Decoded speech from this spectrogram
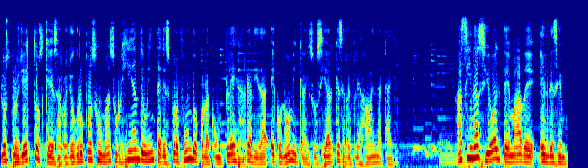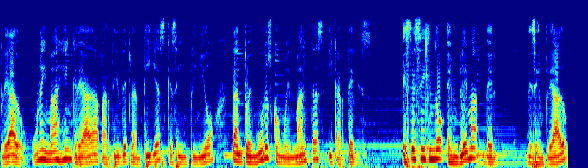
Los proyectos que desarrolló Grupo Suma surgían de un interés profundo por la compleja realidad económica y social que se reflejaba en la calle. Así nació el tema de El desempleado, una imagen creada a partir de plantillas que se imprimió tanto en muros como en mantas y carteles. Este signo emblema del desempleado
